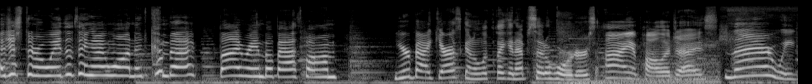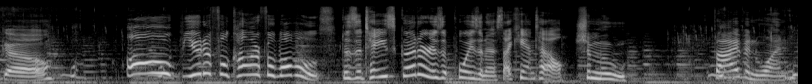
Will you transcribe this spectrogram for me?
I just threw away the thing I wanted. Come back. Bye, Rainbow Bath Bomb. Your backyard's gonna look like an episode of Hoarders. I apologize. There we go. Oh, beautiful, colorful bubbles. Does it taste good or is it poisonous? I can't tell. Shamoo. Five and one.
